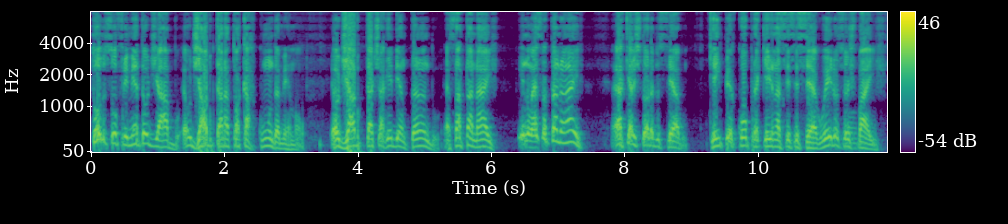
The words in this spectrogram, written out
Todo sofrimento é o diabo. É o diabo que está na tua carcunda, meu irmão. É o diabo que está te arrebentando. É Satanás. E não é Satanás. É aquela história do cego. Quem pecou para que ele nascesse cego? Ele ou seus pais?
